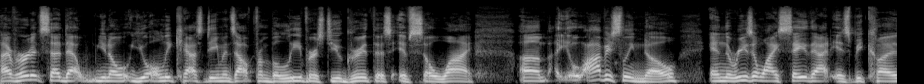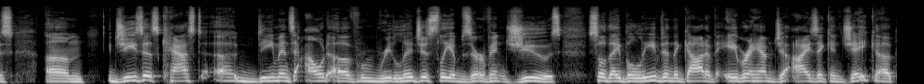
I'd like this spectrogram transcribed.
I've heard it said that, you know, you only cast demons out from believers. Do you agree with this? If so, why? Um, obviously, no. And the reason why I say that is because um, Jesus cast uh, demons out of religiously observant Jews. So they believed in the God of Abraham, J- Isaac, and Jacob,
